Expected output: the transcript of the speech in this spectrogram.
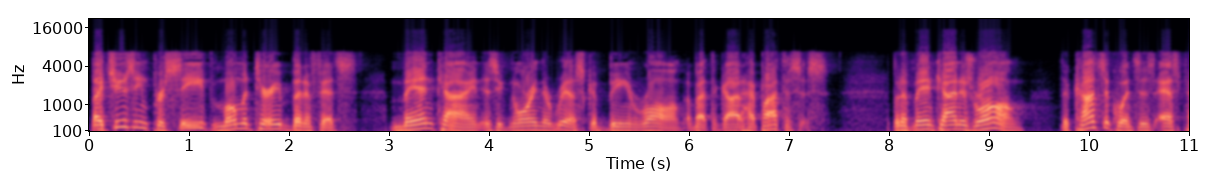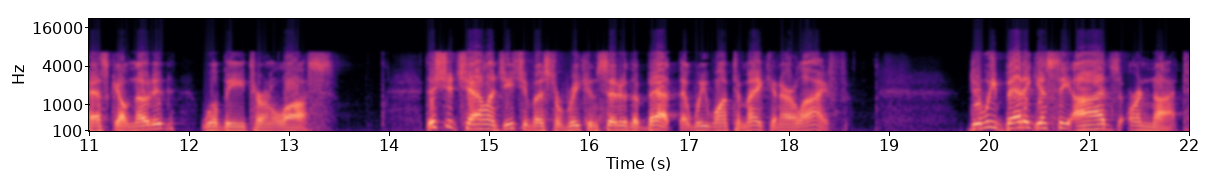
By choosing perceived momentary benefits, mankind is ignoring the risk of being wrong about the God hypothesis. But if mankind is wrong, the consequences, as Pascal noted, will be eternal loss. This should challenge each of us to reconsider the bet that we want to make in our life. Do we bet against the odds or not?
